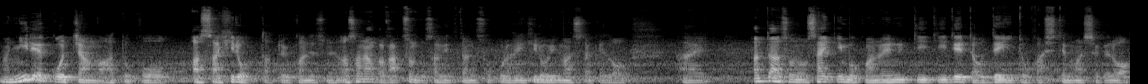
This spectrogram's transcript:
まあ、ニレコちゃんがあとこう、朝拾ったという感じですね。朝なんかガツンと下げてたんで、そこら辺拾いましたけど、はい。あとはその、最近僕あの NTT データをデイとかしてましたけど、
